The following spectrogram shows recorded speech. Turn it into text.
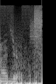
уходить.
